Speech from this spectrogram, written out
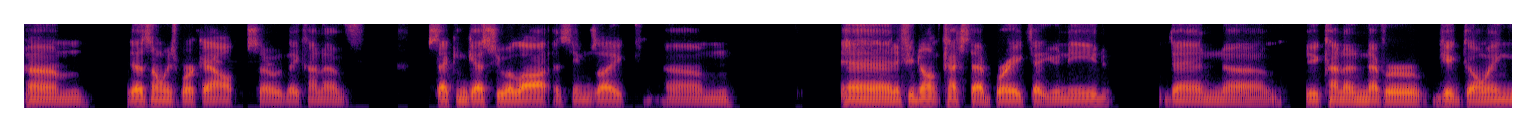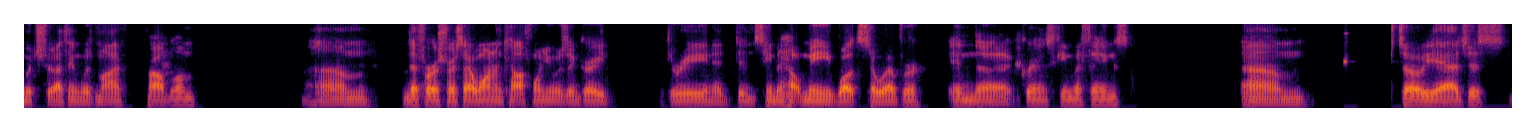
um, it doesn't always work out. So they kind of second guess you a lot. It seems like, um, and if you don't catch that break that you need, then um, you kind of never get going, which I think was my problem. Um, the first race I won in California was a grade three, and it didn't seem to help me whatsoever in the grand scheme of things. Um, so yeah, just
